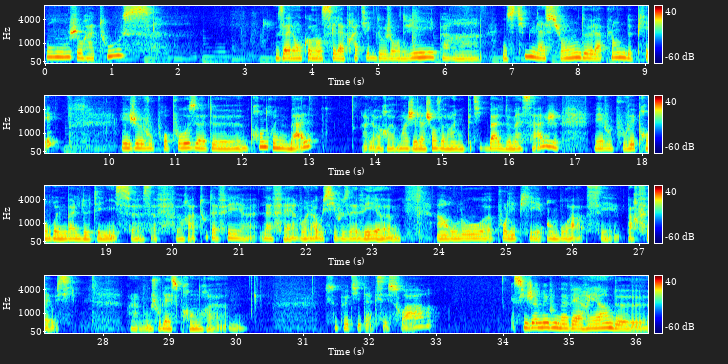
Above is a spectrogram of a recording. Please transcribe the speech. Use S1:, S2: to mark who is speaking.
S1: Bonjour à tous. Nous allons commencer la pratique d'aujourd'hui par une stimulation de la plante de pied. Et je vous propose de prendre une balle. Alors euh, moi j'ai la chance d'avoir une petite balle de massage, mais vous pouvez prendre une balle de tennis, euh, ça fera tout à fait euh, l'affaire. Voilà, ou si vous avez un rouleau pour les pieds en bois, c'est parfait aussi. Donc je vous laisse prendre euh, ce petit accessoire. Si jamais vous n'avez rien de,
